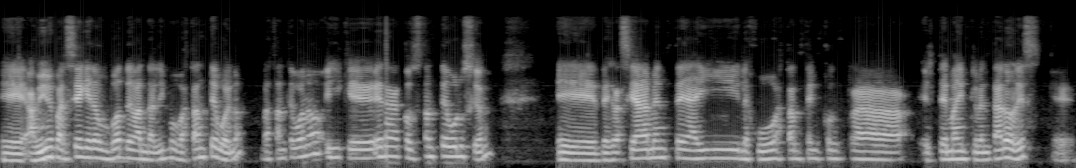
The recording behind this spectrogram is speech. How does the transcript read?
eh, a mí me parecía que era un bot de vandalismo bastante bueno, bastante bueno y que era constante evolución. Eh, desgraciadamente ahí le jugó bastante en contra el tema de implementar ORES, que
